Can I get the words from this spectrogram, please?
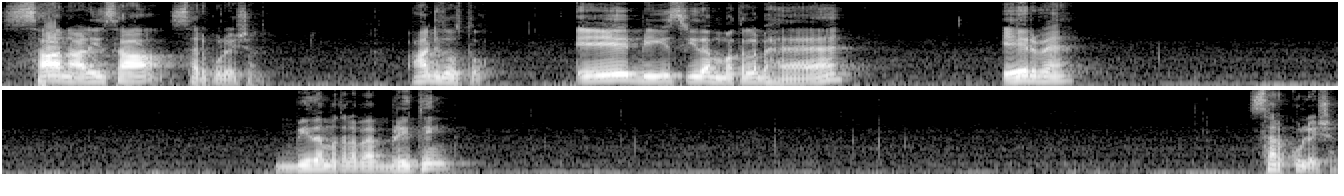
ਸਾਹ ਨਾਲੀ, ਸਾ ਸਰਕੂਲੇਸ਼ਨ। ਹਾਂਜੀ ਦੋਸਤੋ ਏ ਬੀ ਸੀ ਦਾ ਮਤਲਬ ਹੈ 에ਅਰਵੇ ਬੀ ਦਾ ਮਤਲਬ ਹੈ ਬਰੀਥਿੰਗ। ਸਰਕੂਲੇਸ਼ਨ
